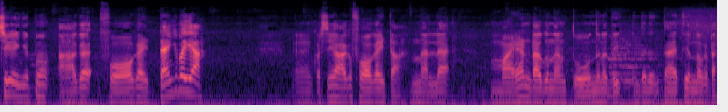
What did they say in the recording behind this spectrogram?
കുറച്ച് കഴിഞ്ഞപ്പോ ആകെ ഫോഗായിട്ട് താങ്ക് യു പയ്യ. കുറച്ച് ആകെ ഫോഗായിട്ടാ. നല്ല മഴ ഉണ്ടാകും എന്നാണ് തോന്നുന്നത്. എന്തായാലും താഴത്ത് ചെന്ന് നോക്കട്ടെ.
